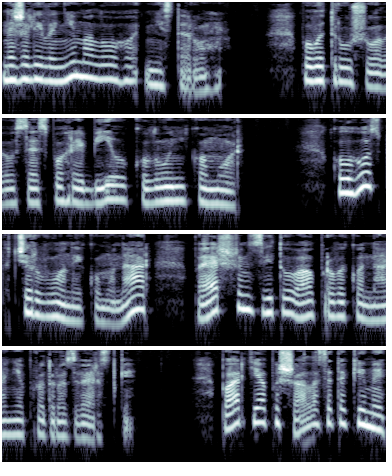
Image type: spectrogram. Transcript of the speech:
не жаліли ні малого, ні старого. Повитрушували усе з погребів, колунь, комор. Колгосп червоний комунар першим звітував про виконання продрозверстки. Партія пишалася такими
